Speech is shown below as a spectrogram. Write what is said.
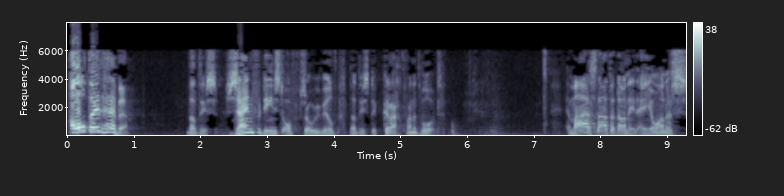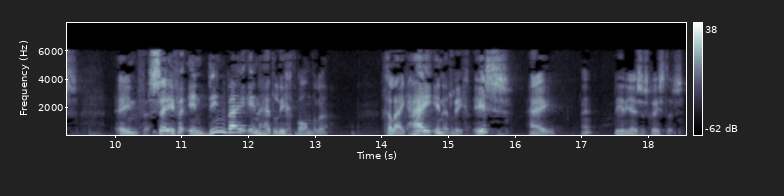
altijd hebben. Dat is zijn verdienst, of zo u wilt, dat is de kracht van het woord. Maar staat er dan in 1 Johannes 1 vers 7, indien wij in het licht wandelen, gelijk hij in het licht is, hij, de Heer Jezus Christus,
